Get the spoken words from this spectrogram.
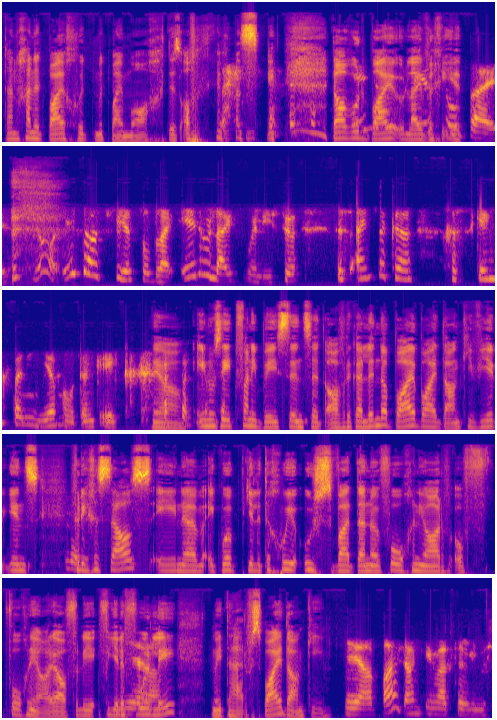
Dan gaan dit baie goed met my maag. Dis al wat ek sê. Daar word baie olywe geëet. Ja, dit is vesel bly en olyfolie. So dis eintlik 'n geskenk van die hemel dink ek. Ja, en ons het van die beste in Suid-Afrika. Linda, baie baie dankie weer eens vir die gesels en um, ek hoop julle het 'n goeie oes wat dan nou volgende jaar of volgende jaar ja vir die, vir julle ja. voorlê met herfs. Baie dankie. Ja, baie dankie Matelies.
